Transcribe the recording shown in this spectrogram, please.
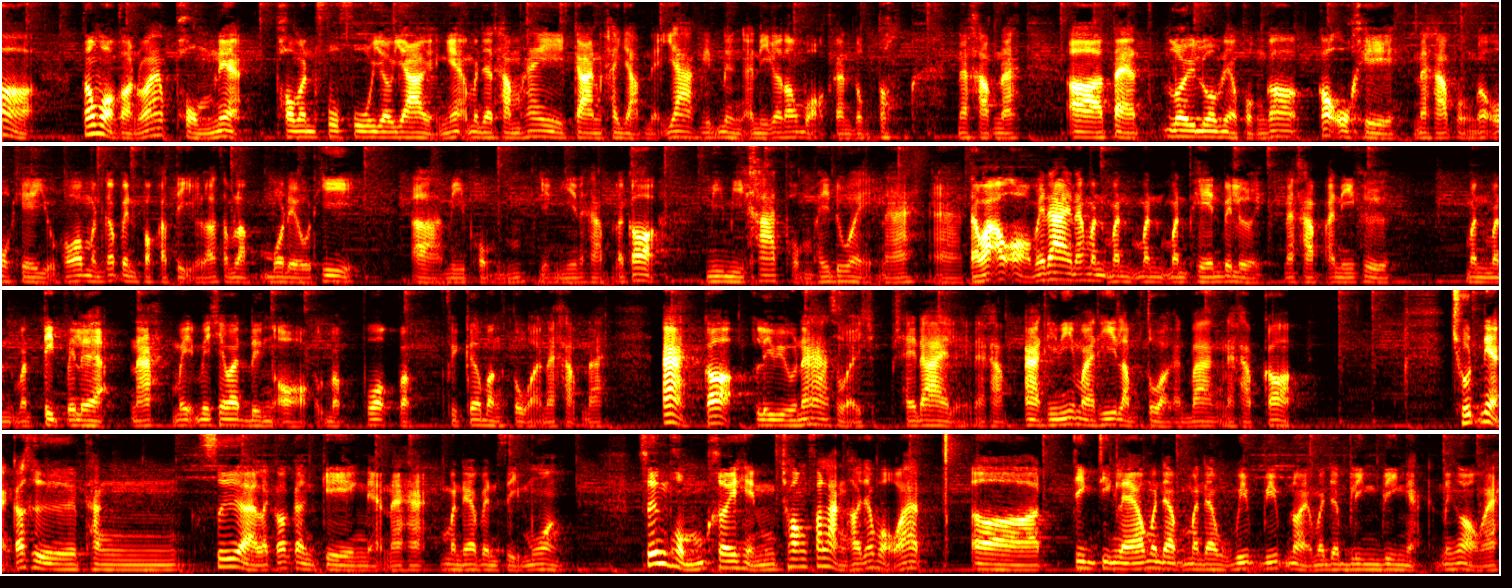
ต้องบอกก่อนว่าผมเนี่ยพอมันฟูๆยาวๆอย่างเงี้ยมันจะทำให้การขยับเนี่ยยากนิดนึง อันนี้ก็ต้องบอกกันตรงๆนะครับนะแต่โดยรวมเนี่ยผมก็ก็โอเคนะครับผมก็โอเคอยู่เพราะว่ามันก็เป็นปกติอยู่แล้วสำหรับโมเดลที่ มีผมอย่างนี้นะครับ แล้วก็มีมีคาดผมให้ด้วยนะแต่ว่าเอาออกไม่ได้นะมันมันมันมันเพ้นไปเลยนะครับ อันนี้คือมันมันมันติดไปเลยอะนะไม่ไม่ใช่ว่าดึงออกแบบพวกแบบฟิกเกอร์บางตัวนะครับนะอะก็รีวิวหน้าสวยใช้ได้เลยนะครับอะทีนี้มาที่ลำตัวกันบ้างนะครับก็ ชุดเนี่ยก็คือทางเสื้อแล้วก็กางเกงเนี่ยนะฮะมันจะเป็นสีม่วง ซึ่งผมเคยเห็นช่องฝรั่งเขาจะบอกว่าเออจริง ๆ แล้วมันจะมันจะวิบวิบหน่อยมันจะบลิงบลิงอะนึกออกไหม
